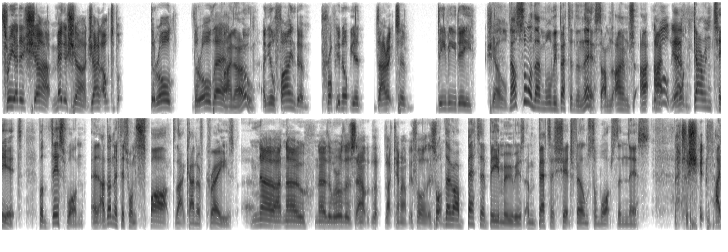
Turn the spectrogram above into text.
Three-headed shark, mega shark, giant octopus. They're all they're all there, I know. and you'll find them propping up your direct to DVD shelves. Now some of them will be better than this. I'm I'm I, I will, yeah. won't guarantee it. But this one, and I don't know if this one sparked that kind of craze. No, uh, no, no. There were others out that, that came out before this But one. there are better B movies and better shit films to watch than this. Better shit. I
